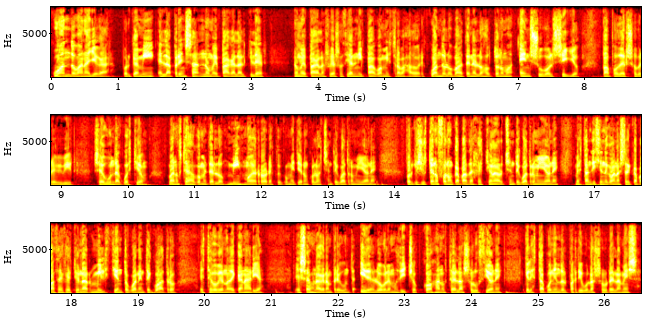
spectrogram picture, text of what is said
¿cuándo van a llegar? Porque a mí en la prensa no me paga el alquiler no me paga la seguridad social ni pago a mis trabajadores. ¿Cuándo lo van a tener los autónomos? En su bolsillo, para poder sobrevivir. Segunda cuestión, ¿van ustedes a cometer los mismos errores que cometieron con los 84 millones? Porque si ustedes no fueron capaces de gestionar 84 millones, me están diciendo que van a ser capaces de gestionar 1.144 este gobierno de Canarias. Esa es una gran pregunta. Y desde luego le hemos dicho, cojan ustedes las soluciones que le está poniendo el Partido Popular sobre la mesa,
